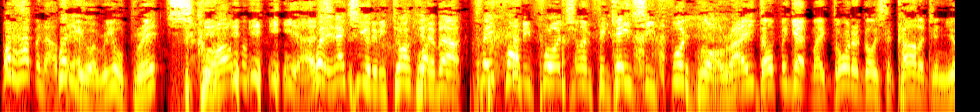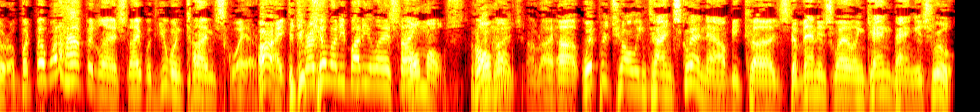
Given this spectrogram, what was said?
What happened out What there? are you, a real Brit? Scrum? yes. What, next you're going to be talking about fake, phony, fraudulent, fugazi football, right? Don't forget, my daughter goes to college in Europe. But, but what happened last night with you in Times Square? All right, Did you first- kill anybody last night? Almost. Oh, Almost. All right. Uh, we're patrolling Times Square now because the Venezuelan gangbangers rule.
